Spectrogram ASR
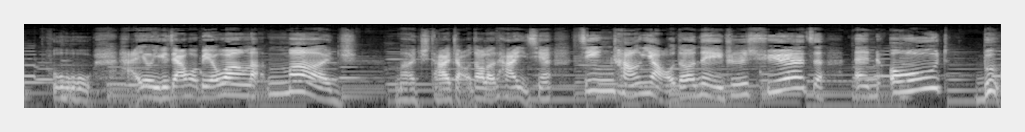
呼，还有一个家伙别忘了 Mudge。Mudge 他找到了他以前经常咬的那只靴子，an old boot.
